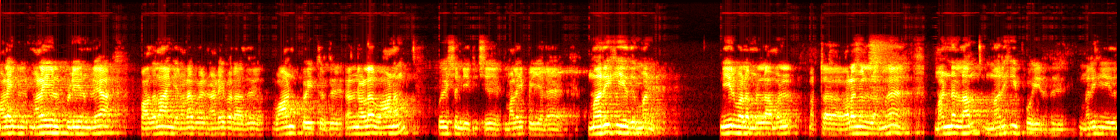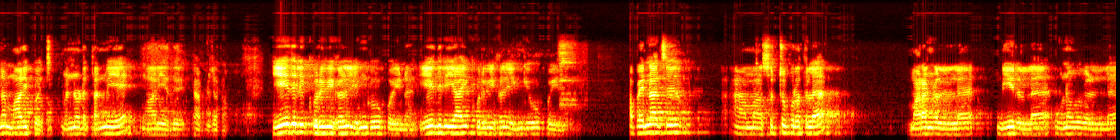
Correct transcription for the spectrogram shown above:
மலைகள் மலைகள் பொழியணும் இல்லையா? அப்போ அதெல்லாம் இங்கே நடைபெற நடைபெறாது. வான் பொய்த்தது அதனால வானம் பொய் சொல்லிடுச்சு மழை பெய்யலை. மருகியது மண். நீர் வளம் இல்லாமல் மற்ற வளங்கள் இல்லாமல் மண்ணெல்லாம் மருகி போயிடுது மருகியதுன்னா மாறி போச்சு மண்ணோட தன்மையே மாறியது அப்படின்னு சொல்கிறோம் ஏதிலி குருவிகள் எங்கோ போயின. ஏதிலியாய் குருவிகள் எங்கேயோ போயின. அப்போ என்னாச்சு? நம்ம சுற்றுப்புறத்தில் மரங்கள் இல்லை நீர் இல்லை உணவுகள் இல்லை.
